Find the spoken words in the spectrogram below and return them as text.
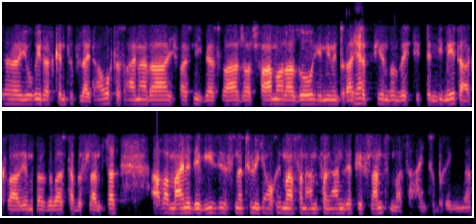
äh, Juri, das kennst du vielleicht auch, dass einer da, ich weiß nicht, wer es war, George Farmer oder so, irgendwie mit drei ja. Töpfchen so ein 60 Zentimeter Aquarium oder sowas da bepflanzt hat. Aber meine Devise ist natürlich auch immer von Anfang an sehr viel Pflanzenmasse einzubringen. Ne?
